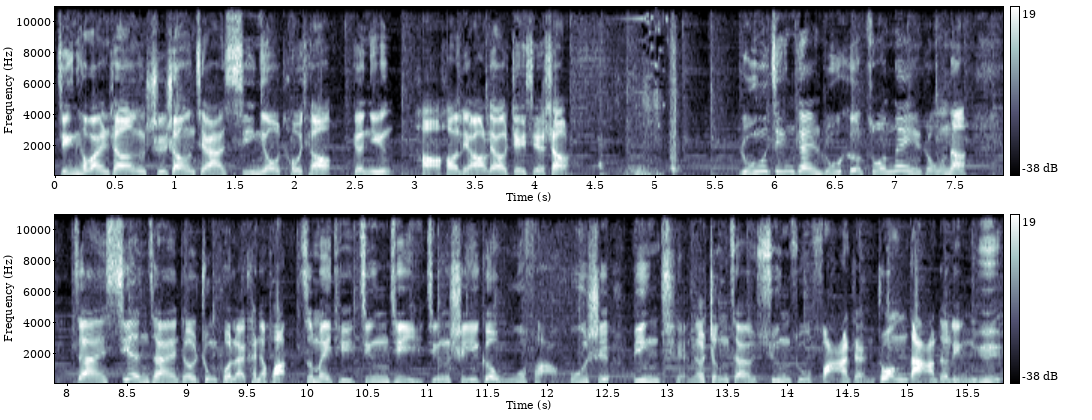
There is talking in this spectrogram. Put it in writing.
今天晚上时尚家犀牛头条跟您好好聊聊这些事儿。如今该如何做内容呢？在现在的中国来看的话，自媒体经济已经是一个无法忽视，并且呢正在迅速发展壮大的领域。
